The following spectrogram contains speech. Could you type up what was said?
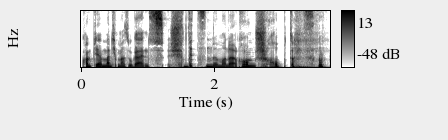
kommt ja manchmal sogar ins Schwitzen, wenn man da rumschrubbt und so.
